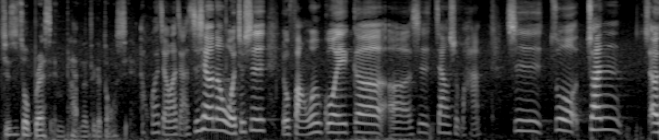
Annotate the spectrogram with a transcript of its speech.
就是做 breast implant 的这个东西。我讲，我讲。之前呢，我就是有访问过一个呃，是叫什么哈，是做专呃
